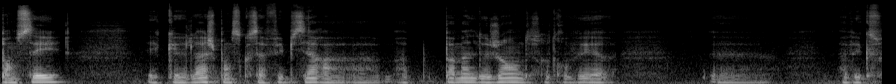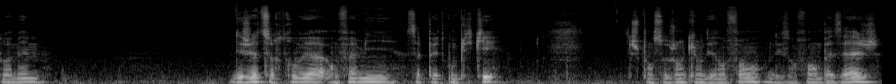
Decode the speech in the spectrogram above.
pensées, et que là, je pense que ça fait bizarre à, pas mal de gens de se retrouver euh, euh, avec soi-même. Déjà de se retrouver en famille, ça peut être compliqué. Je pense aux gens qui ont des enfants, des enfants en bas âge.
